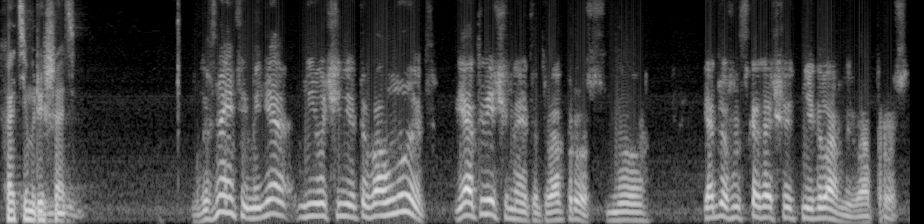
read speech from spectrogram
хотим решать? Вы знаете, меня не очень это волнует. Я отвечу на этот вопрос, но я должен сказать, что это не главный вопрос.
